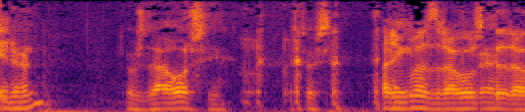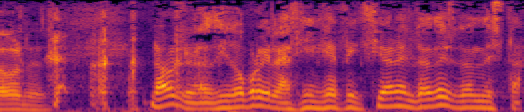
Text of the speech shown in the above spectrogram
existieron. Los dragos sí. Eso sí. Hay más dragos que dragones. No, lo digo porque la ciencia ficción, entonces, ¿dónde está?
